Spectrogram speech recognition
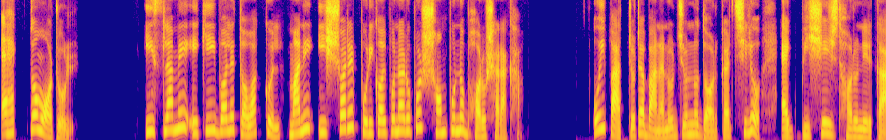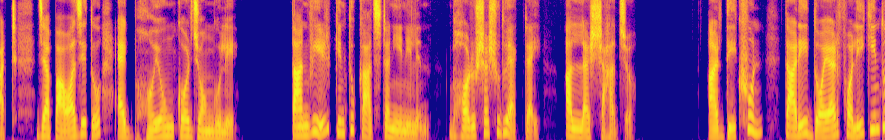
একদম অটল। ইসলামে একেই বলে তওয়াক্কুল মানে ঈশ্বরের পরিকল্পনার উপর সম্পূর্ণ ভরসা রাখা। ওই পাত্রটা বানানোর জন্য দরকার ছিল এক বিশেষ ধরনের কাঠ, যা পাওয়া যেত এক ভয়ঙ্কর জঙ্গলে। তানভীর কিন্তু কাজটা নিয়ে নিলেন, ভরসা শুধু একটাই, আল্লাহর সাহায্য। আর দেখুন, তার এই দয়ার ফলেই কিন্তু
